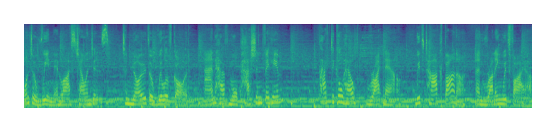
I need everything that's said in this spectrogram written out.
Want to win in life's challenges? To know the will of God and have more passion for Him? Practical help right now with Tak Bhana and Running with Fire.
